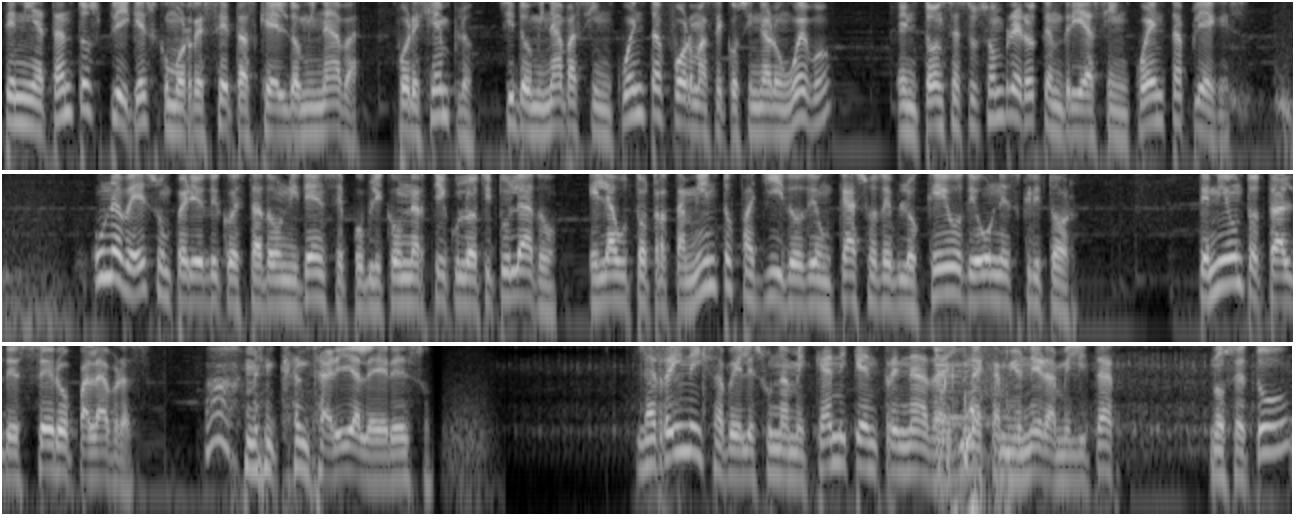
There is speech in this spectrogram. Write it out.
tenía tantos pliegues como recetas que él dominaba. Por ejemplo, si dominaba 50 formas de cocinar un huevo, entonces su sombrero tendría 50 pliegues. Una vez un periódico estadounidense publicó un artículo titulado El autotratamiento fallido de un caso de bloqueo de un escritor. Tenía un total de cero palabras. Ah, me encantaría leer eso. La reina Isabel es una mecánica entrenada y una camionera militar. No sé tú,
